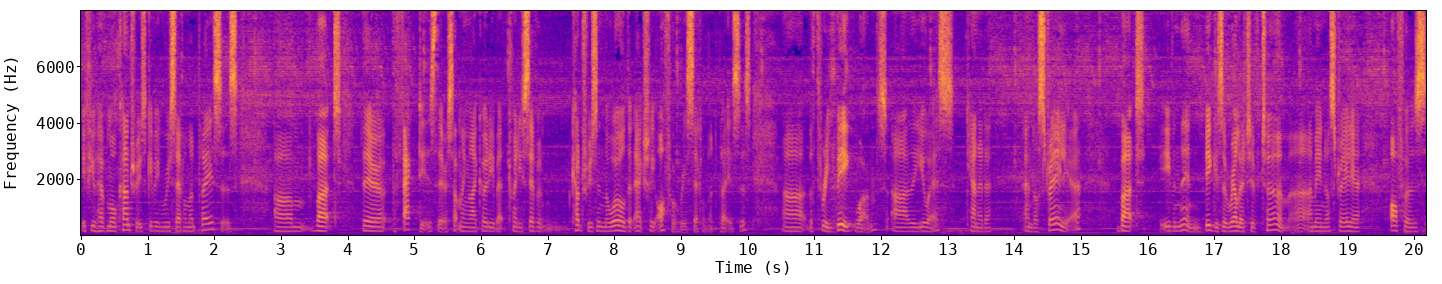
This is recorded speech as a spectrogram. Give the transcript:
if you have more countries giving resettlement places. Um, but there, the fact is, there are something like only about 27 countries in the world that actually offer resettlement places. Uh, the three big ones are the US, Canada, and Australia. But even then, big is a relative term. Uh, I mean, Australia offers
